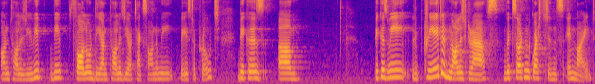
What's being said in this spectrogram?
ontology. We, we followed the ontology or taxonomy-based approach because, um, because we created knowledge graphs with certain questions in mind.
